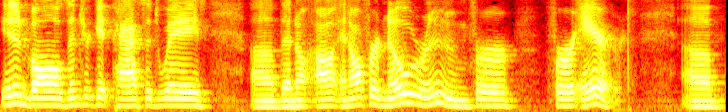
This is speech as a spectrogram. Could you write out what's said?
It involves intricate passageways uh, that uh, and offer no room for for air. Um,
